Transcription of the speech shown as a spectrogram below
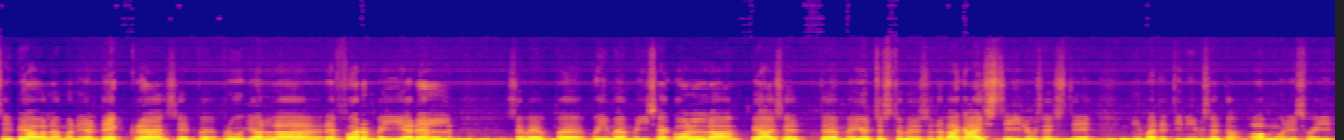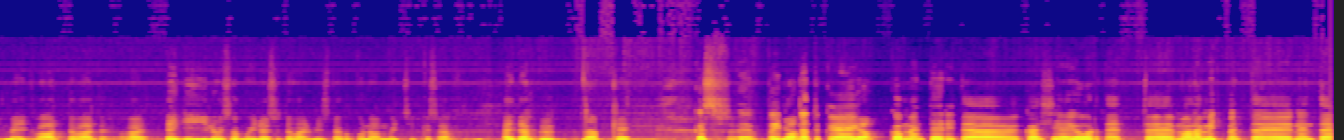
see ei pea olema nii-öelda EKRE, see ei pruugi olla Reform või IRL. see võib, võime me ise ka olla, peaasi, et me jutustame seda väga hästi, ilusasti, niimoodi, et inimesed ammulis võid meid vaatavad. tegi ilusa muinasjutu valmis nagu punamutsikese. aitäh. okei okay kas võib ja, natuke ja. kommenteerida ka siia juurde, et äh, ma olen mitmete nende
